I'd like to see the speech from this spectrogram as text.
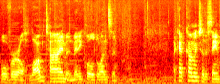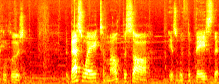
over a long time and many cold ones, and I kept coming to the same conclusion. The best way to mount the saw is with the base that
